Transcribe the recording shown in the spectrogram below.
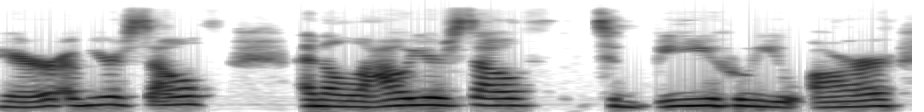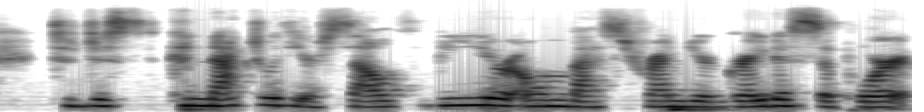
care of yourself and allow yourself to be who you are, to just connect with yourself, be your own best friend, your greatest support,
